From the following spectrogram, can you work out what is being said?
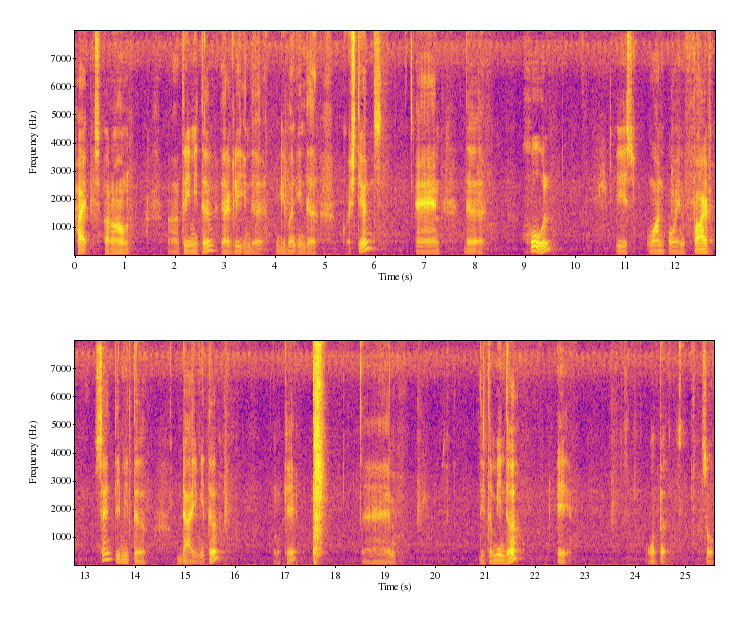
Height is around uh, 3 meter directly in the given in the questions. And the hole is 1.5 centimeter diameter. Okay determine the A water. So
